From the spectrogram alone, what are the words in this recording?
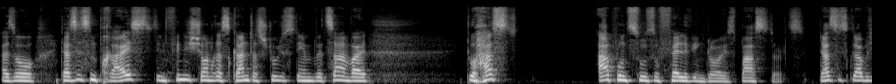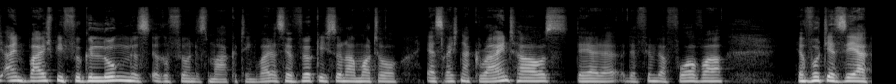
Also, das ist ein Preis, den finde ich schon riskant, dass Studios den bezahlen, weil du hast ab und zu so Fälle wie in Glorious Bastards. Das ist, glaube ich, ein Beispiel für gelungenes, irreführendes Marketing, weil das ja wirklich so nach Motto, erst recht nach Grindhouse, der, der, Film davor war, er wurde ja sehr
